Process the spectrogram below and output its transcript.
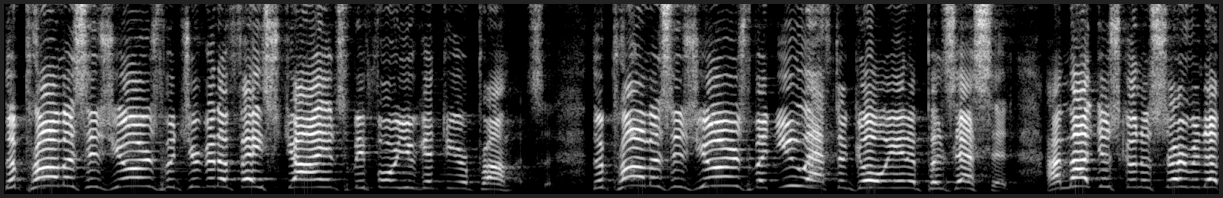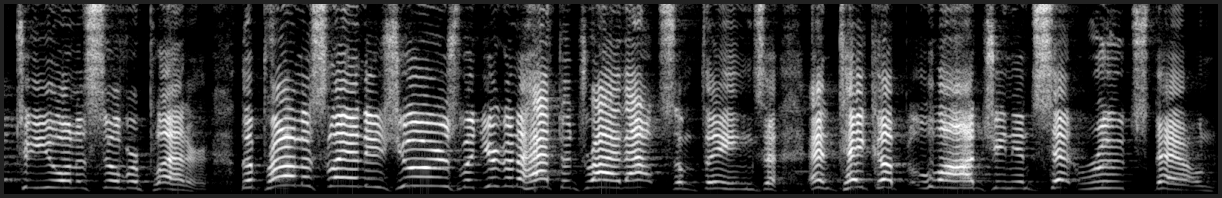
The promise is yours, but you're going to face giants before you get to your promise. The promise is yours, but you have to go in and possess it. I'm not just going to serve it up to you on a silver platter. The promised land is yours, but you're going to have to drive out some things and take up lodging and set roots down.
